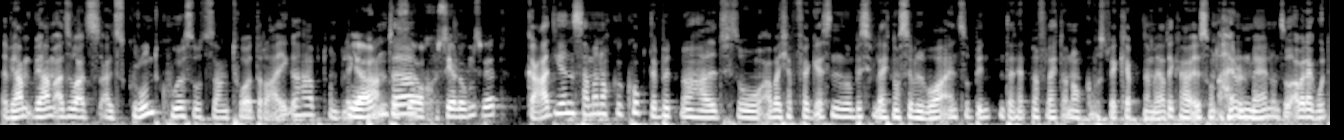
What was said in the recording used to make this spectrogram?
Äh, Wir haben, wir haben also als, als Grundkurs sozusagen Tor 3 gehabt und Black ja, Panther. das ist ja auch sehr lobenswert. Guardians haben wir noch geguckt, damit man halt so, aber ich habe vergessen, so ein bisschen vielleicht noch Civil War einzubinden, dann hätten wir vielleicht auch noch gewusst, wer Captain America ist und Iron Man und so, aber na gut,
